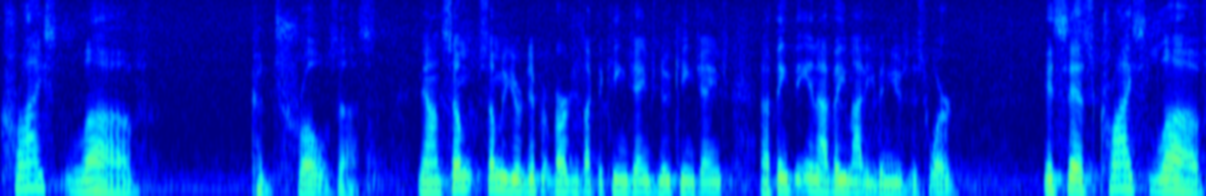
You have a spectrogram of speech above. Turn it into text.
Christ's love controls us. Now, in some, some of your different versions, like the King James, New King James, and I think the NIV might even use this word, it says Christ's love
